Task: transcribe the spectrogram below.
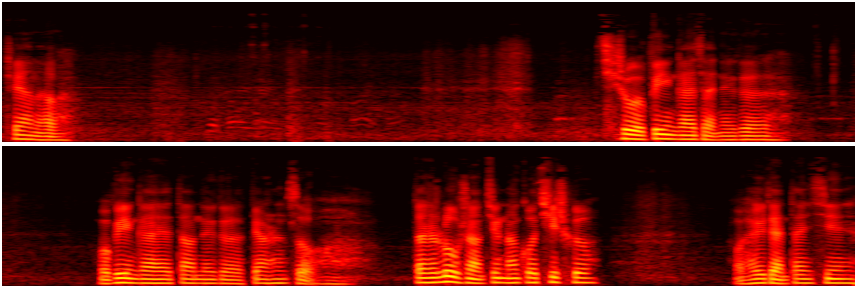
这样的吧。其实我不应该在那个，我不应该到那个边上走啊。但是路上经常过汽车，我还有点担心。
